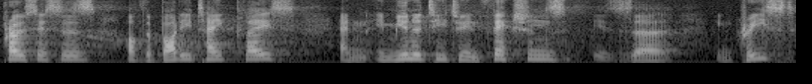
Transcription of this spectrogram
processes of the body take place, and immunity to infections is uh, increased.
